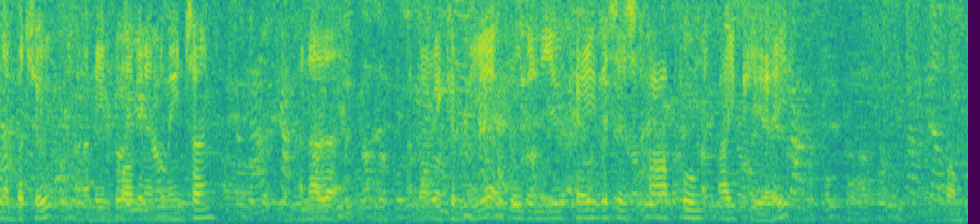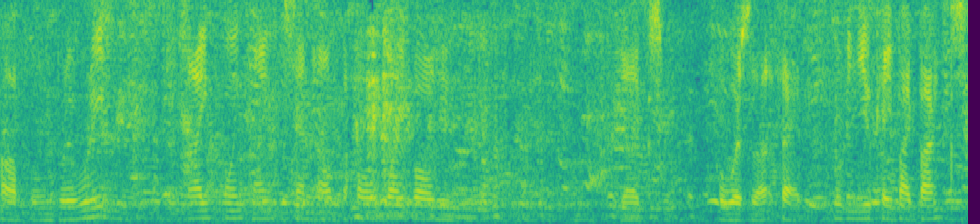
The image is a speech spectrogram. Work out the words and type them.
Number two, and I've been blogging in the meantime. Another American beer brewed in the UK. This is Harpoon IPA from Harpoon Brewery. 9.9% alcohol by volume. Yikes. Or worse to that effect. Brewed in the UK by Banks.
